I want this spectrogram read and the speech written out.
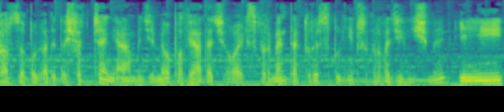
bardzo bogate doświadczenia. Będziemy opowiadać o eksperymentach, które wspólnie przeprowadziliśmy i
